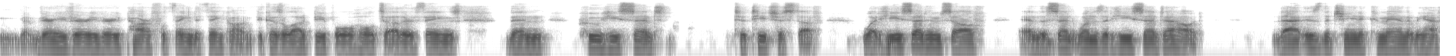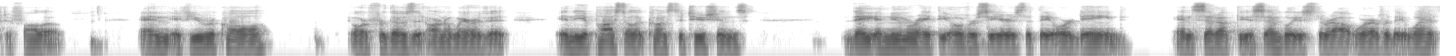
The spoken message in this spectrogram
very very very powerful thing to think on because a lot of people will hold to other things than who he sent to teach us stuff what he said himself and the sent ones that he sent out that is the chain of command that we have to follow and if you recall or for those that aren't aware of it in the apostolic constitutions they enumerate the overseers that they ordained and set up the assemblies throughout wherever they went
